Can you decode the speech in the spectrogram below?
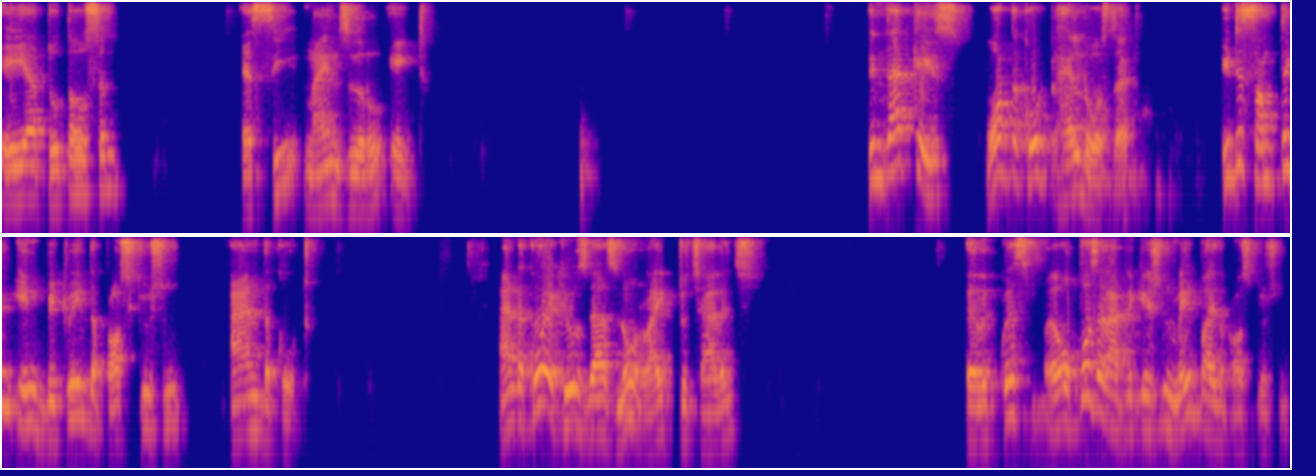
AR 2000 SC 908. In that case, what the court held was that it is something in between the prosecution and the court. And the co-accused has no right to challenge a request, oppose an application made by the prosecution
